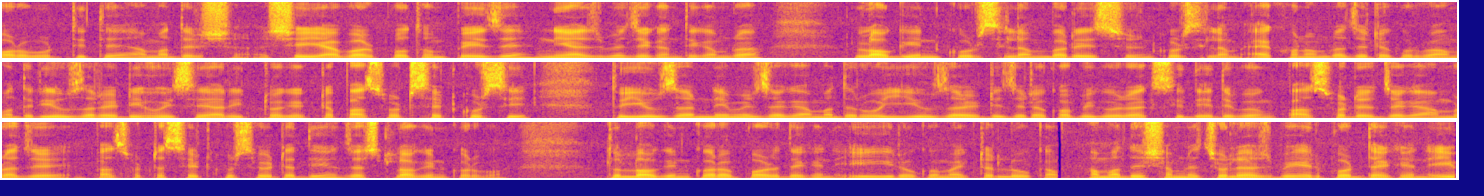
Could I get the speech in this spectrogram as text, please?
পরবর্তীতে আমাদের সেই আবার প্রথম পেজে নিয়ে আসবে, যেখান থেকে আমরা লগ ইন করছিলাম বা রেজিস্ট্রেশন করছিলাম। এখন আমরা যেটা করব, আমাদের ইউজার আইডি হয়েছে আর একটু আগে একটা পাসওয়ার্ড সেট করছি। তো ইউজার নেমের জায়গায় আমাদের ওই ইউজার আইডি যেটা কপি করে রাখছি দিয়ে দেবো এবং পাসওয়ার্ডের জায়গায় আমরা যে পাসওয়ার্ডটা সেট করছি ওইটা দিয়ে জাস্ট লগ ইন করব। তো লগ ইন করার পর দেখেন এই রকম একটা লুক আমাদের সামনে চলে আসবে। এরপর দেখেন এই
